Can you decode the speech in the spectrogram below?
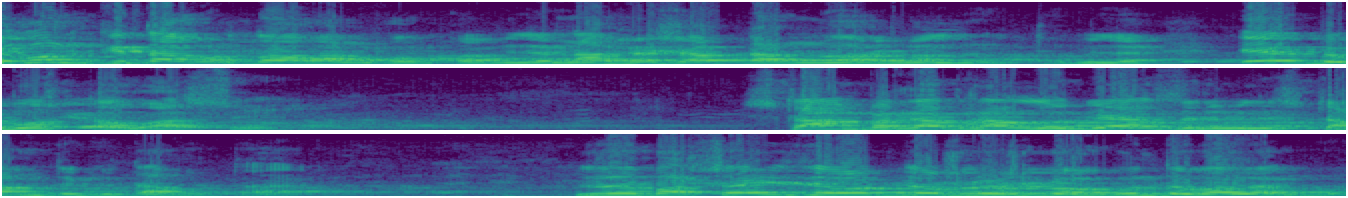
এখন কিতা করতে এখন হোক বিলে না, ফেসাবটা নর্মাল হইতো বিলে এর ব্যবস্থাও আছে। স্টাম্প একাত খান লগে আছে বলে স্টাম্প তো কিতা হতা। বাসায় যে অর্ডার লইছিল হকুন তো ভালো লাগবো।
